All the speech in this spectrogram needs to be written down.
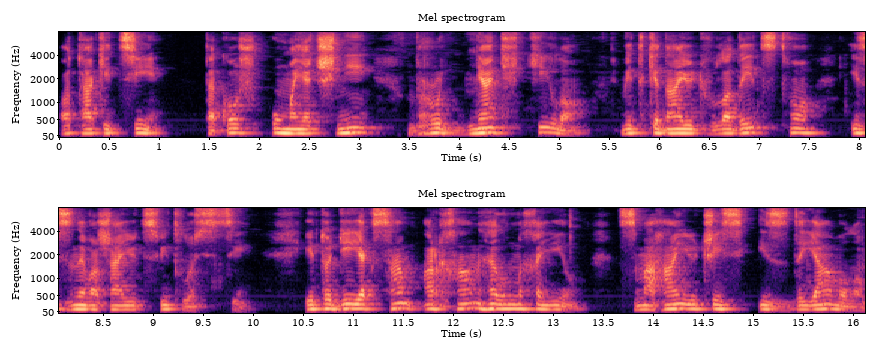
Отак і ці також у маячні бруднять тіло, відкидають владицтво і зневажають світлості. І тоді, як сам Архангел Михаїл, змагаючись із дияволом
